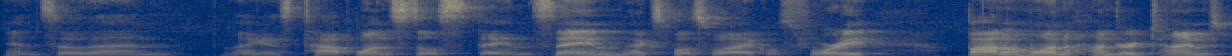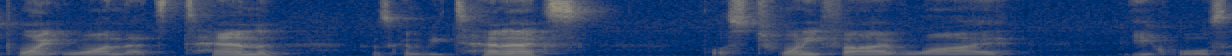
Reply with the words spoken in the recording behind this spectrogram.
And so then, I guess top one still staying the same, x plus y equals 40. Bottom one, 100 times 0.1, that's 10. That's going to be 10x plus 25y equals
